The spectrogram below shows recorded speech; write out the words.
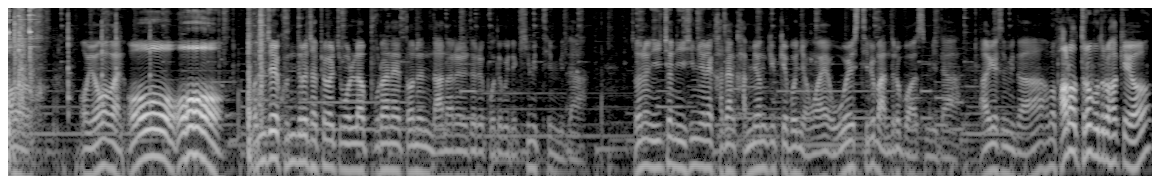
어, 어 영화관. 오, 오. 언제 군대로 잡혀갈지 몰라 불안에 떠는 나날들을 보내고 있는 키미티입니다. 저는 2020년에 가장 감명 깊게 본 영화의 OST를 만들어 보았습니다. 알겠습니다. 한번 바로 들어보도록 할게요.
